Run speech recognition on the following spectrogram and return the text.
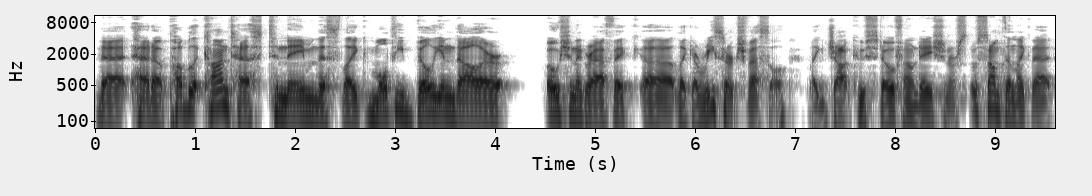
that had a public contest to name this like multi-billion dollar oceanographic uh, like a research vessel like Jacques Cousteau Foundation or something like that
